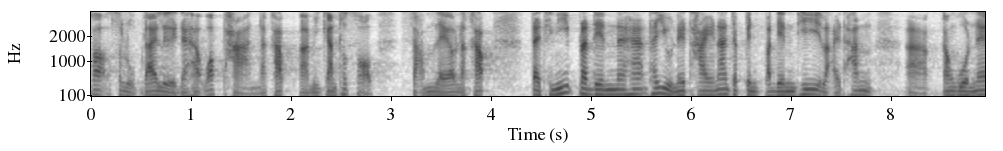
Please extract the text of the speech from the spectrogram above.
ก็สรุปได้เลยนะฮะว่าผ่านนะครับมีการทดสอบซ้ำแล้วนะครับ แต่ทีนี้ประเด็นนะฮะถ้าอยู่ในไทยน่าจะเป็นประเด็นที่หลายท่านอ่ากังวลแน่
